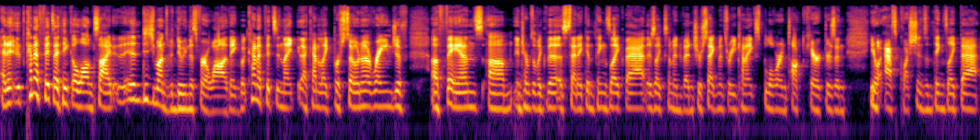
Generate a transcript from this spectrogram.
and it, it kind of fits, I think, alongside. And Digimon's been doing this for a while, I think, but kind of fits in like that kind of like persona range of of fans um, in terms of like the aesthetic and things like that. There's like some adventure segments where you kind of explore and talk to characters and you know ask questions and things like that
